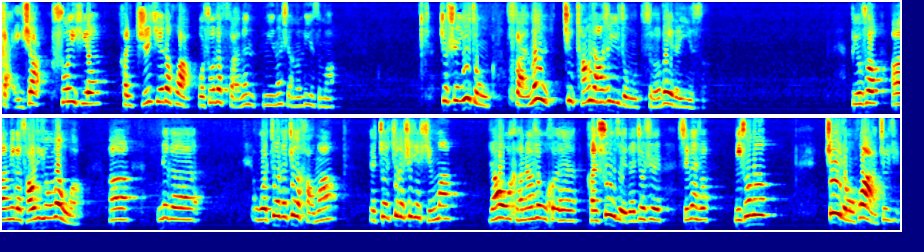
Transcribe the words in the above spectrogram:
改一下，说一些很直接的话。我说的反问，你能想到例子吗？就是一种反问，就常常是一种责备的意思。比如说啊，那个曹弟兄问我啊，那个我做的这个好吗？做这个事情行吗？然后我可能是很很顺嘴的，就是随便说，你说呢？这种话就是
